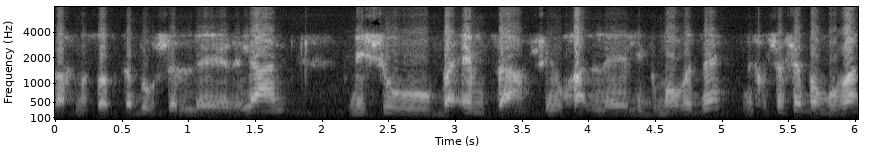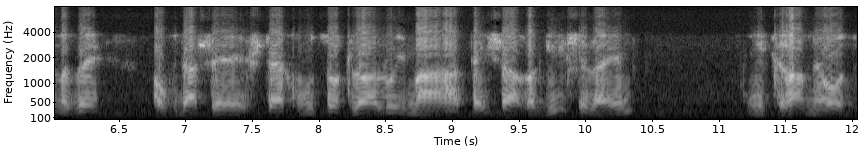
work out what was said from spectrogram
והכנסות כדור של uh, ריאן, מישהו באמצע שיוכל uh, לגמור את זה. אני חושב שבמובן הזה, העובדה ששתי הקבוצות לא עלו עם התשע הרגיל שלהם, נקרא מאוד.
